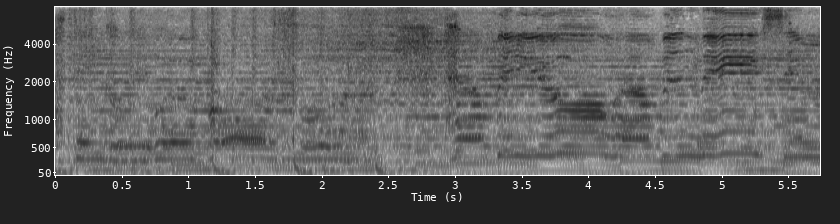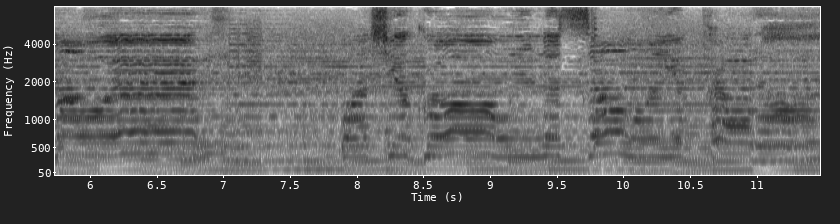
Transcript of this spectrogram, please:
I think we were born for helping you, helping me see my worth. Watch you grow into someone you're proud of.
